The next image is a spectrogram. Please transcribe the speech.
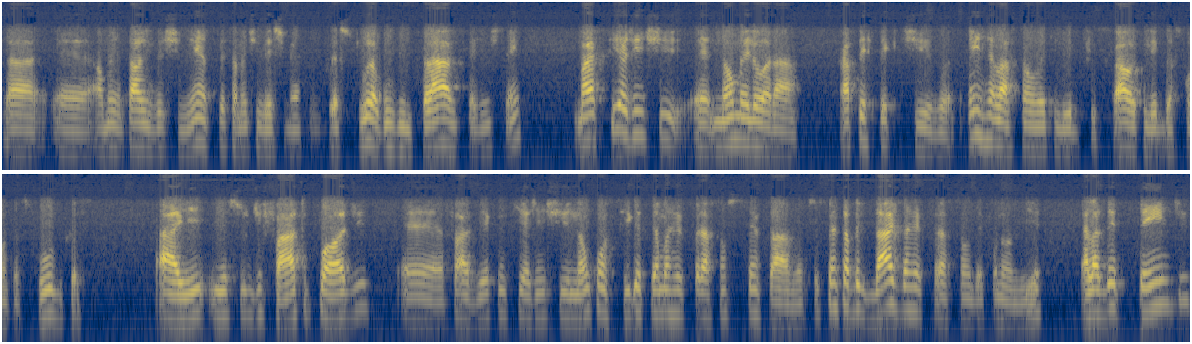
para é, aumentar o investimento, especialmente investimento em infraestrutura, alguns entraves que a gente tem, mas se a gente é, não melhorar a perspectiva em relação ao equilíbrio fiscal, ao equilíbrio das contas públicas, aí isso de fato pode é, fazer com que a gente não consiga ter uma recuperação sustentável. A sustentabilidade da recuperação da economia, ela depende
